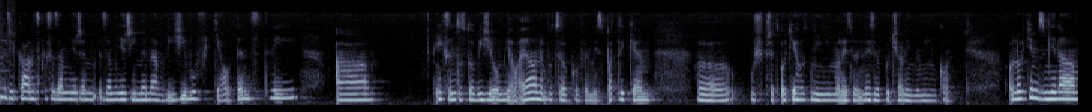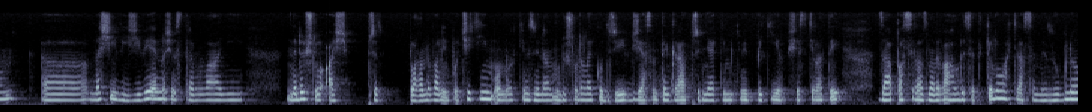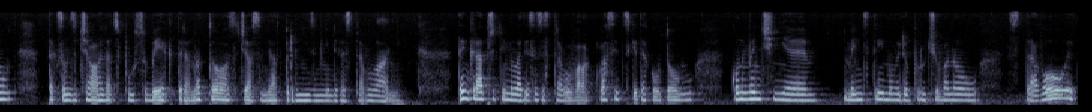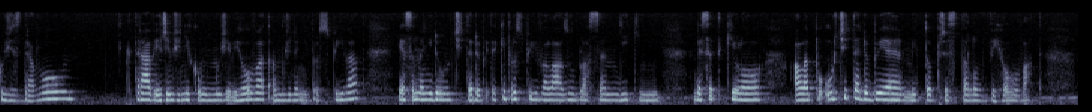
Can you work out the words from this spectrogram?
Jsem říkala, dneska se zaměřím, zaměříme na výživu v těhotenství a jak jsem to s tou výživou měla já, nebo celkově my s Patrikem uh, už před otěhotněním než jsme, než jsme počali miminko. Ono k těm změnám uh, v naší výživě, v našem stravování nedošlo až před plánovaným početím, ono k těm změnám došlo daleko dřív, když já jsem tenkrát před nějakými těmi pěti, šesti lety zápasila s nadváhou 10 kg a chtěla jsem je zhubnout, tak jsem začala hledat způsoby, jak teda na to a začala jsem dělat první změny ve stravování. Tenkrát před těmi lety jsem se stravovala klasicky takovou tou konvenčně mainstreamově doporučovanou stravou, jakože zdravou, která věřím, že někomu může vyhovovat a může na ní prospívat. Já jsem na ní do určité doby taky prospívala, zhubla jsem díky ní 10 kilo, ale po určité době mi to přestalo vyhovovat.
